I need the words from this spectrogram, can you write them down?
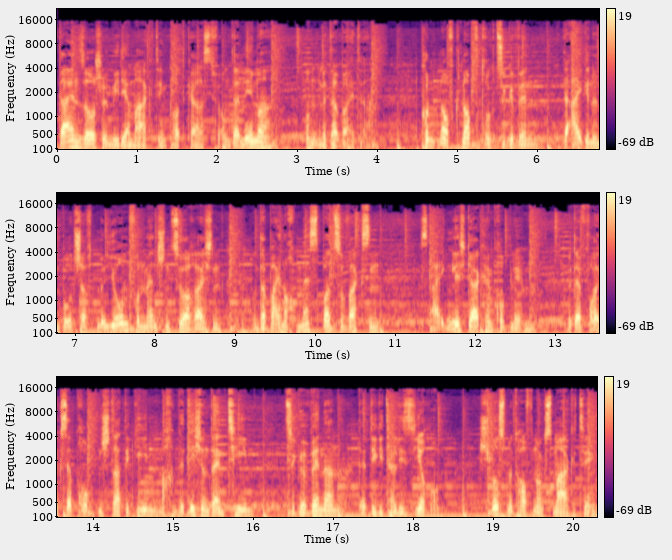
Dein Social Media Marketing Podcast für Unternehmer und Mitarbeiter. Kunden auf Knopfdruck zu gewinnen, mit der eigenen Botschaft Millionen von Menschen zu erreichen und dabei noch messbar zu wachsen, ist eigentlich gar kein Problem. Mit erfolgserprobten Strategien machen wir dich und dein Team zu Gewinnern der Digitalisierung. Schluss mit Hoffnungsmarketing,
